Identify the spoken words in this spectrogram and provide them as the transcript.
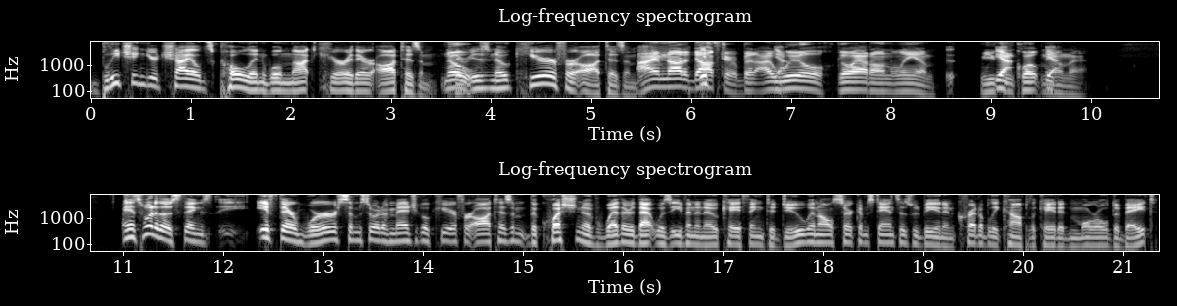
bleaching your child's colon will not cure their autism. No. there is no cure for autism. I am not a doctor, but I yeah. will go out on a limb. You Yeah, can quote me yeah. on that. And it's one of those things. If there were some sort of magical cure for autism, the question of whether that was even an okay thing to do in all circumstances would be an incredibly complicated moral debate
